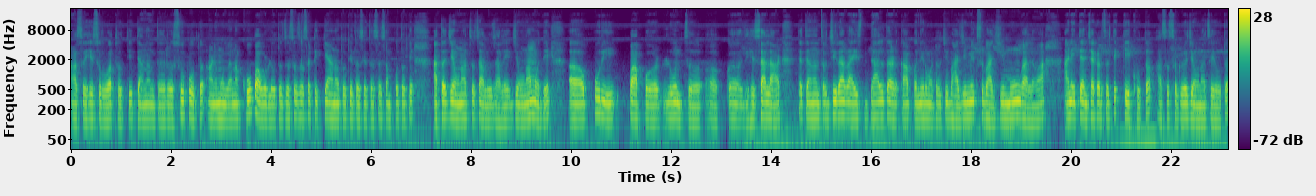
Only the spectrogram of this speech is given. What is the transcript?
असं हे सुरुवात होती. त्यानंतर सूप होतं आणि मुलांना खूप आवडलं होतं. जसं जसं टिक्की आणत होते तसे तसे संपत होते. आता जेवणाचं चालू झालं आहे जेवणामध्ये पुरी पापड लोणचं क हे सलाड त्यानंतर जिरा राईस दाल तडका पनीर मटरची भाजी मिक्स भाजी मूग हलवा आणि त्यांच्याकडचं ते केक होतं. असं सगळं जेवणाचं हे होतं.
